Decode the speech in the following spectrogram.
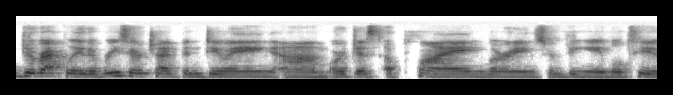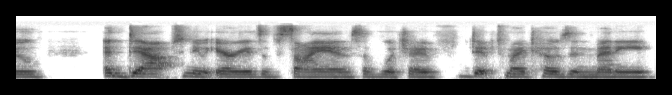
directly the research I've been doing um, or just applying learnings from being able to adapt new areas of science of which I've dipped my toes in many.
